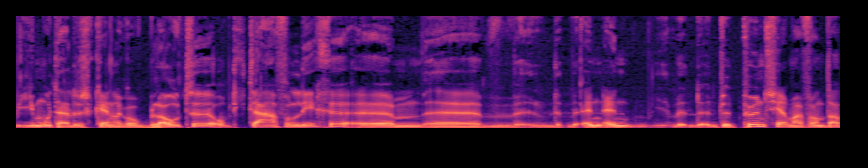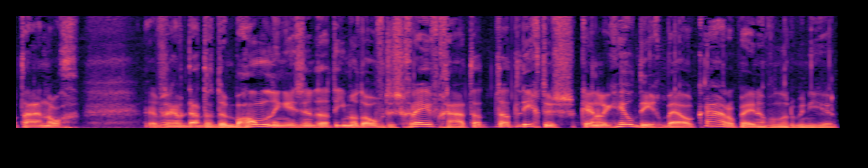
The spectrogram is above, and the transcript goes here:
je moet daar dus kennelijk ook bloot uh, op die tafel liggen. Um, uh, en, en het punt zeg maar, van dat, daar nog, dat het een behandeling is... en dat iemand over de schreef gaat... Dat, dat ligt dus kennelijk heel dicht bij elkaar op een of andere manier.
